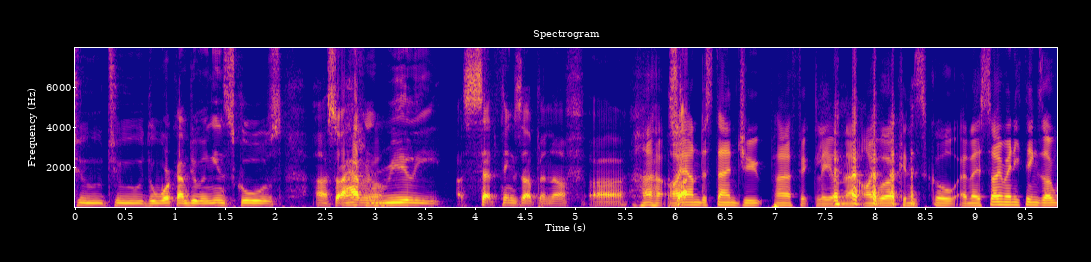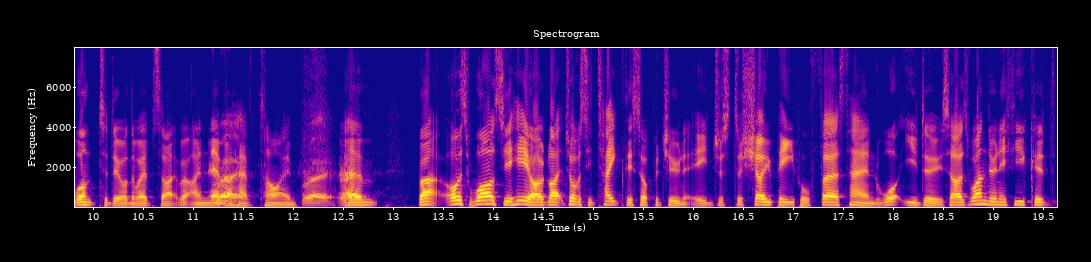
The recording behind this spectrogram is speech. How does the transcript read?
to to the work I'm doing in schools. Uh, so I haven't Sure. really uh, set things up enough. Uh, so I understand you perfectly on that. I work in a school, and there's so many things I want to do on the website, but I never Right. have time. Right, right. Um, but obviously, whilst you're here, I would like to obviously take this opportunity just to show people firsthand what you do. So I was wondering if you could,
